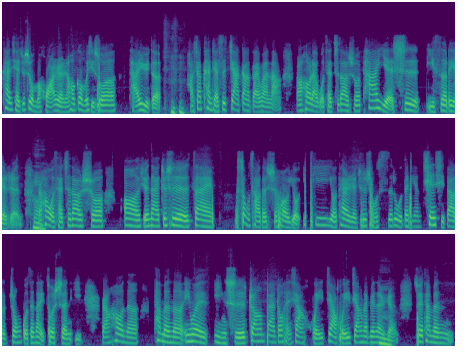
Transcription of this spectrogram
看起来就是我们华人，然后跟我们一起说。台语的，好像看起来是架杠台湾郎，然后后来我才知道说他也是以色列人，然后我才知道说，哦，原来就是在宋朝的时候，有一批犹太人就是从丝路那边迁徙到了中国，在那里做生意，然后呢，他们呢因为饮食装扮都很像回教回疆那边的人，所以他们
